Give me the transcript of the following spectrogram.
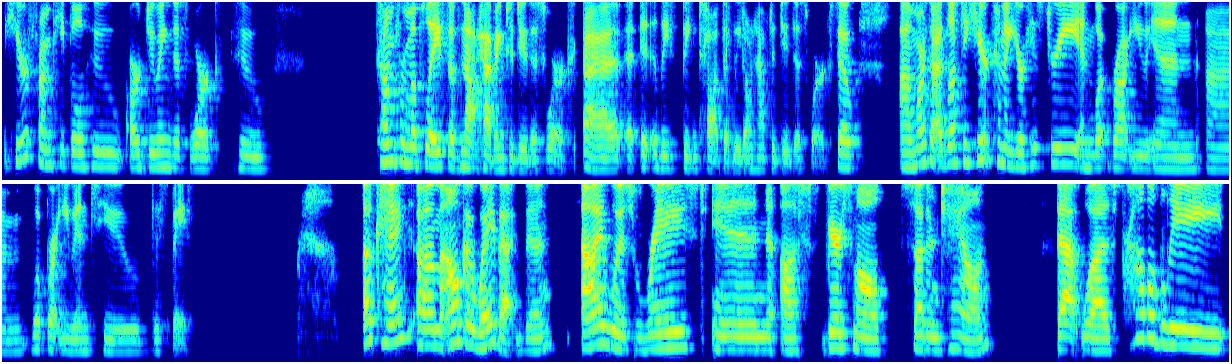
hear from people who are doing this work who come from a place of not having to do this work, uh, at least being taught that we don't have to do this work. So, uh, Martha, I'd love to hear kind of your history and what brought you in, um, what brought you into this space. Okay, um, I'll go way back then. I was raised in a very small southern town that was probably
